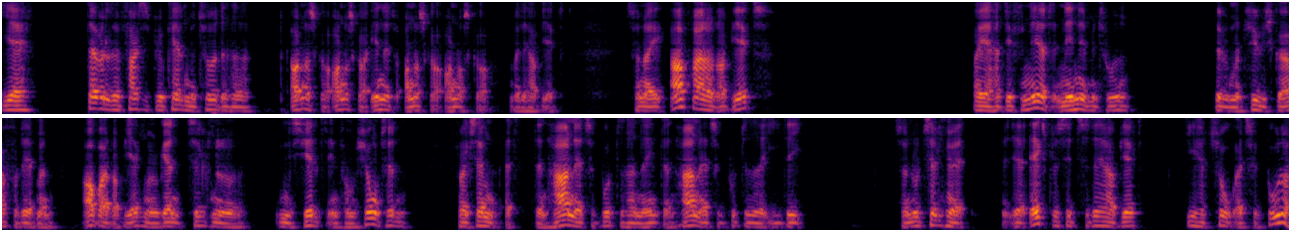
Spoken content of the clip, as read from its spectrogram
ja, der vil det faktisk blive kaldt en metode, der hedder underscore, underscore, init, underscore, underscore med det her objekt. Så når I opretter et objekt, og jeg har defineret en init-metode, det vil man typisk gøre, for det at man opretter et objekt, man vil gerne tilknytte initielt information til den. For eksempel, at den har en attribut, der hedder name, den har en attribut, der hedder id. Så nu tilknytter jeg eksplicit til det her objekt de her to attributter,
